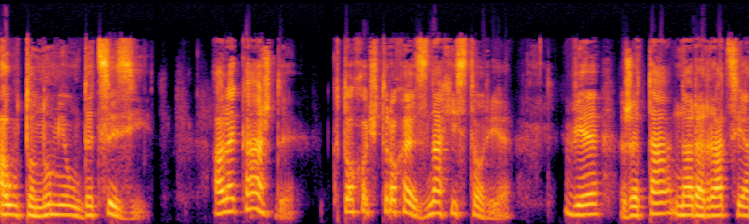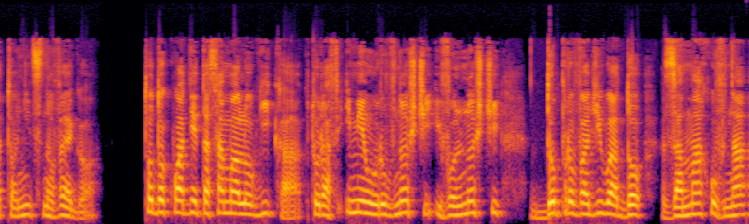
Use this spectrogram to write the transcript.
autonomią decyzji. Ale każdy, kto choć trochę zna historię, wie, że ta narracja to nic nowego. To dokładnie ta sama logika, która w imię równości i wolności doprowadziła do zamachów na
